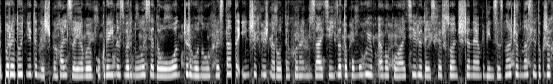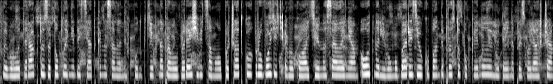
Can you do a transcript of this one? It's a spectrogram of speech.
Напередодні Денис Шмигаль заявив, Україна звернулася до ООН, Червоного Христа та інших міжнародних організацій за допомогою в евакуації людей з Херсонщини. Він зазначив, внаслідок жахливого теракту затоплені десятки населених пунктів. На правобережжі від самого початку проводять евакуацію населення. А от на лівому березі окупанти просто покинули людей на призволяще.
